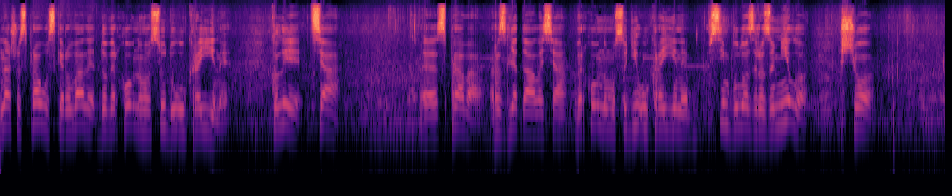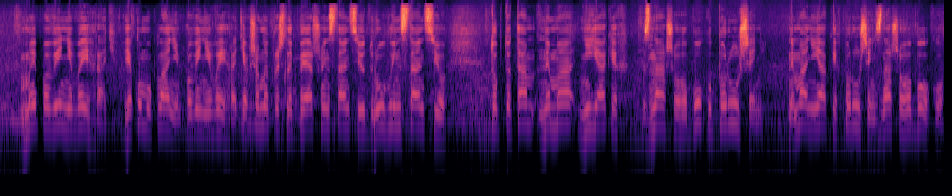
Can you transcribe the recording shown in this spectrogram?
нашу справу скерували до Верховного суду України. Коли ця е, справа розглядалася в Верховному суді України, всім було зрозуміло, що ми повинні виграти. В якому плані повинні виграти? Якщо ми пройшли першу інстанцію, другу інстанцію, тобто там нема ніяких з нашого боку порушень. Нема ніяких порушень з нашого боку.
